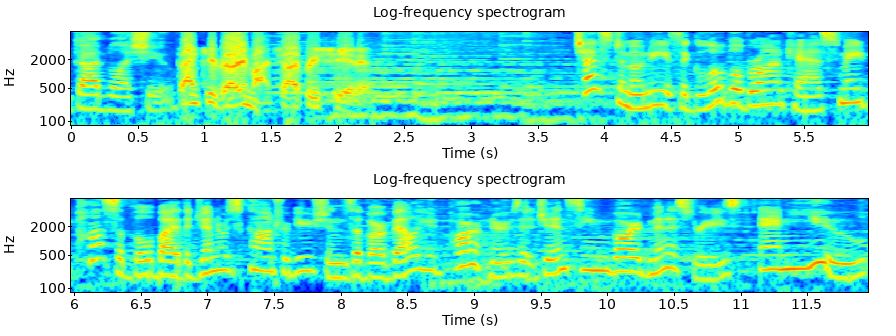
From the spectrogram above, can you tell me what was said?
God bless you. Thank you very much. I appreciate it. Testimony is a global broadcast made possible by the generous contributions of our valued partners at Jensine Bard Ministries and you,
